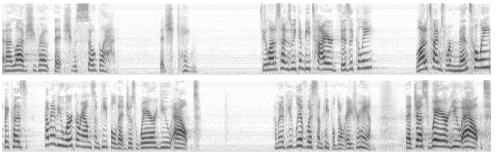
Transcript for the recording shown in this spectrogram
And I love, she wrote that she was so glad that she came. See, a lot of times we can be tired physically. A lot of times we're mentally because how many of you work around some people that just wear you out? How many of you live with some people, don't raise your hand, that just wear you out?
